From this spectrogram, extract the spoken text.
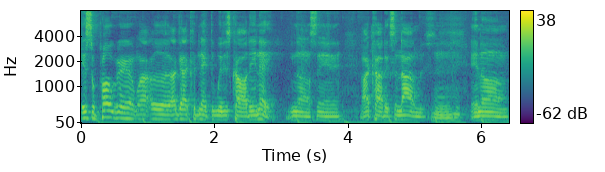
it's a program I uh I got connected with. It's called NA. You know what I'm saying? Narcotics Anonymous. And um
